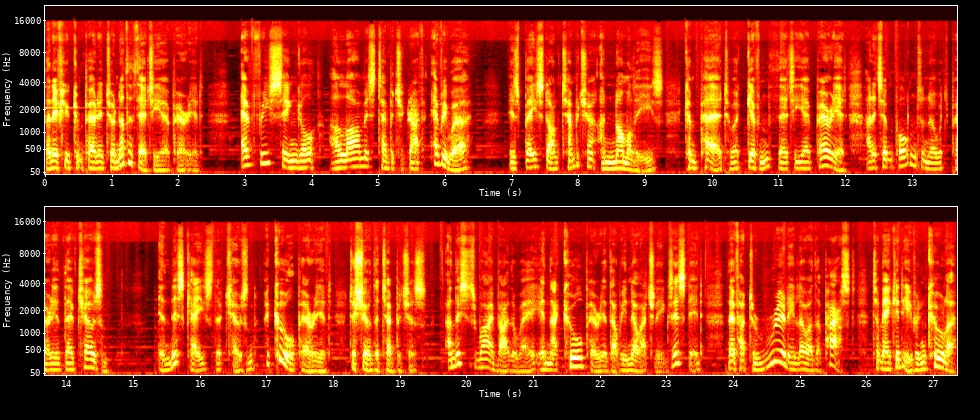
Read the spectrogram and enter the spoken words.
than if you compare it to another 30 year period. Every single alarmist temperature graph everywhere is based on temperature anomalies compared to a given 30 year period, and it's important to know which period they've chosen. In this case, they've chosen a cool period to show the temperatures. And this is why, by the way, in that cool period that we know actually existed, they've had to really lower the past to make it even cooler.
